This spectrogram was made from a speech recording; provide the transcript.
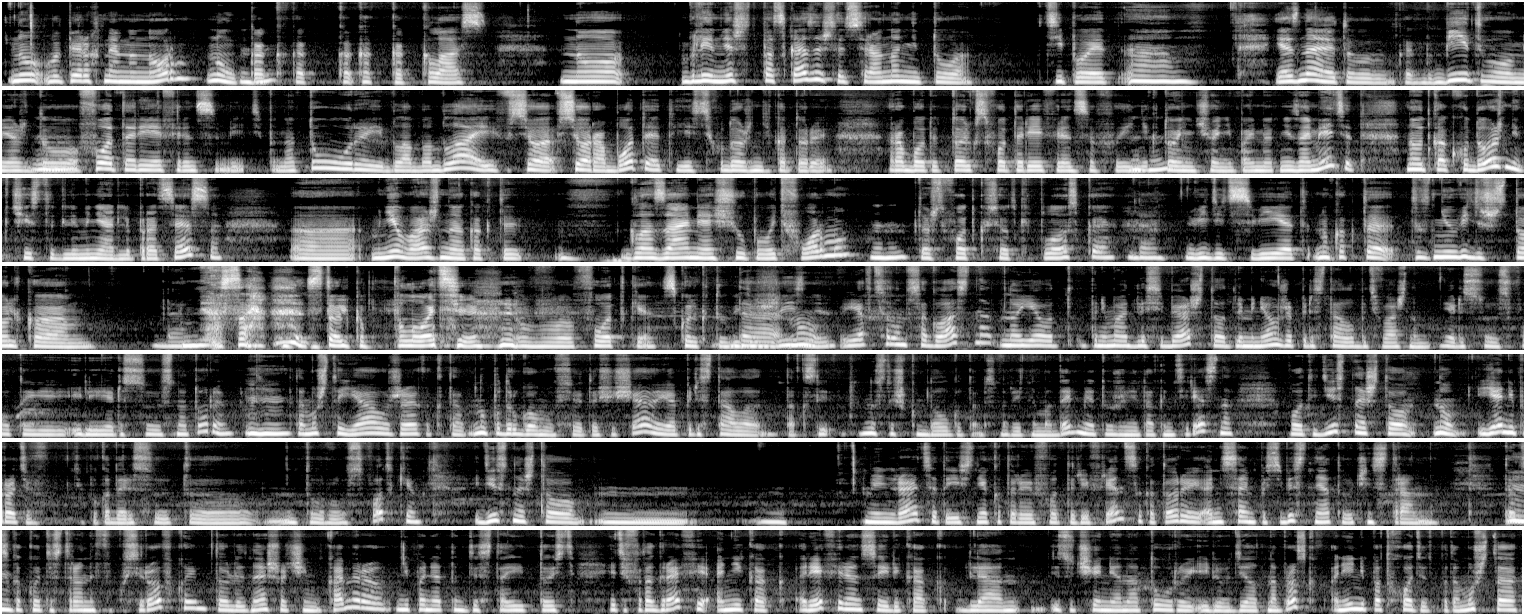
Ну, во-первых, наверное, норм, ну, Мгм. как, как, как, как, как класс. Но, блин, мне что-то подсказывает, что это все равно не то. Типа, это, эм, я знаю эту как бы битву между Мгм. фотореференсами, типа натуры и бла-бла-бла, и все, все работает. Есть художники, которые работают только с фотореференсов, и Мгм. никто ничего не поймет, не заметит. Но вот как художник, чисто для меня, для процесса, э, мне важно как-то глазами ощупывать форму, Мгм. потому что фотка все-таки плоская, Да. видеть свет. Ну, как-то ты не увидишь столько да. мяса, столько плоти в фотке, сколько ты увидишь Да, в жизни. ну, я в целом согласна, но я вот понимаю для себя, что для меня уже перестало быть важным, я рисую с фото или я рисую с натуры, Мгм. потому что я уже как-то, ну, по-другому все это ощущаю, я перестала так, ну, слишком долго там смотреть на модель, мне это уже не так интересно. Вот, единственное, что, ну, я не против, типа, когда рисуют э, натуру с фотки, единственное, что мне не нравится, это есть некоторые фотореференсы, которые, они сами по себе сняты очень странно. То ли с какой-то странной фокусировкой, то ли, знаешь, очень камера непонятно где стоит. То есть эти фотографии, они как референсы или как для изучения натуры или делать набросков, они не подходят, потому что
